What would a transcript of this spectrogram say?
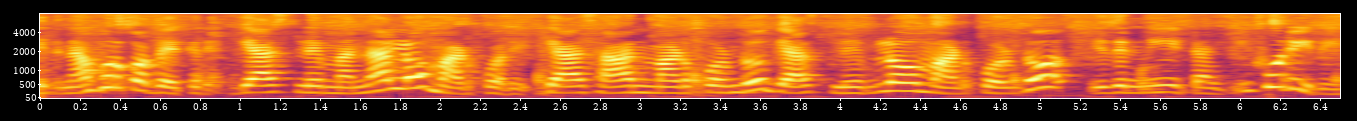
ಇದನ್ನ ಹುರ್ಕೋಬೇಕ್ರಿ. ಗ್ಯಾಸ್ ಫ್ಲೇಮನ್ನು ಲೋ ಮಾಡ್ಕೊರಿ. ಗ್ಯಾಸ್ ಆನ್ ಮಾಡಿಕೊಂಡು, ಗ್ಯಾಸ್ ಫ್ಲೇಮ್ ಲೋ ಮಾಡಿಕೊಂಡು ಇದನ್ನ ನೀಟಾಗಿ ಹುರಿರಿ.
